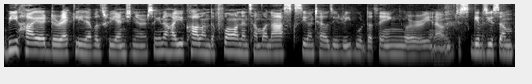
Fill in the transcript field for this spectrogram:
we hired directly level three engineers. So you know how you call on the phone and someone asks you and tells you reboot the thing, or you know just gives you some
